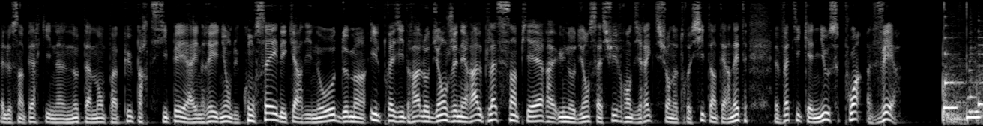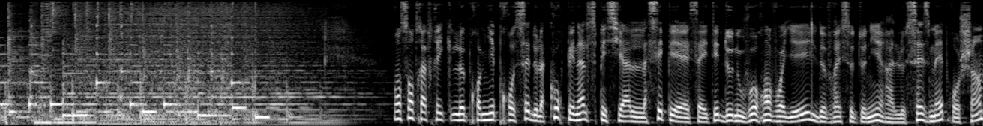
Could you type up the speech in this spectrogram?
Le Saint-Père qui n'a notamment pas pu participer à une réunion du Conseil des cardinaux. Demain, il présidera l'audience générale Place Saint-Pierre, une audience à suivre en direct sur notre site internet vaticannews.va. En Centrafrique, le premier procès de la Cour pénale spéciale, la CPS, a été de nouveau renvoyé. Il devrait se tenir le 16 mai prochain.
